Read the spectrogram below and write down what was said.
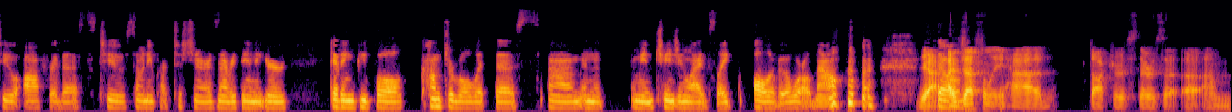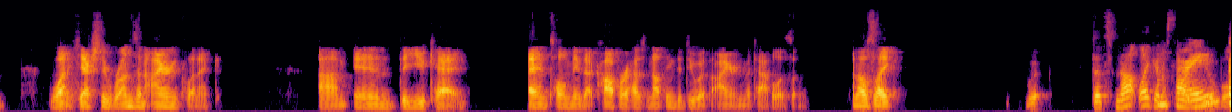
to offer this to so many practitioners and everything that you're getting people comfortable with this um, and the, i mean changing lives like all over the world now. Yeah so, i've definitely had doctors there's a, a um, one, he actually runs an iron clinic um, in the UK and told me that copper has nothing to do with iron metabolism. And I was like, that's not like an arguable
